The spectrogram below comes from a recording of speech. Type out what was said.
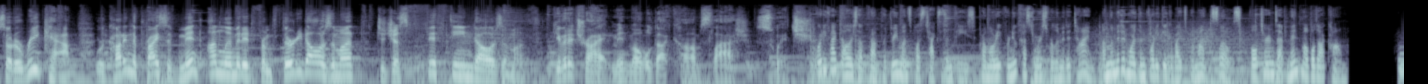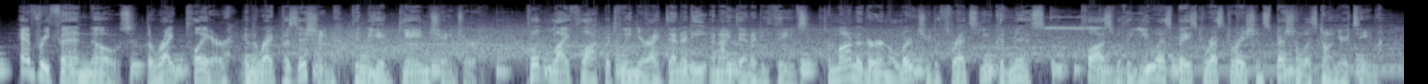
So to recap, we're cutting the price of Mint Unlimited from $30 a month to just $15 a month. Give it a try at mintmobile.com slash switch. $45 up front for three months plus taxes and fees. Promo rate for new customers for limited time. Unlimited more than 40 gigabytes per month. Slows. Full terms at mintmobile.com. Every fan knows the right player in the right position can be a game changer. Put LifeLock between your identity and identity thieves to monitor and alert you to threats you could miss. Plus, with a U.S.-based restoration specialist on your team,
